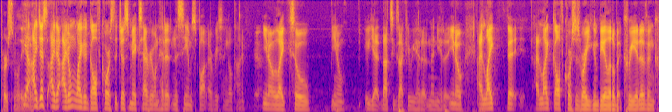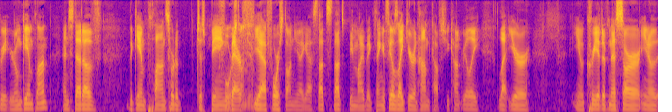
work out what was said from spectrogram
personally Yeah, I just I, I don't like a golf course that just makes everyone hit it in the same spot every single time. You know, like so, you know, yeah, that's exactly where you hit it, and then you hit it. You know, I like that. I like golf courses where you can be a little bit creative and create your own game plan instead of the game plan sort of just being Forced there. on you. Yeah, forced on you. I guess that's that's been my big thing. It feels like you're in handcuffs. You can't really let your you know creativeness or you know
